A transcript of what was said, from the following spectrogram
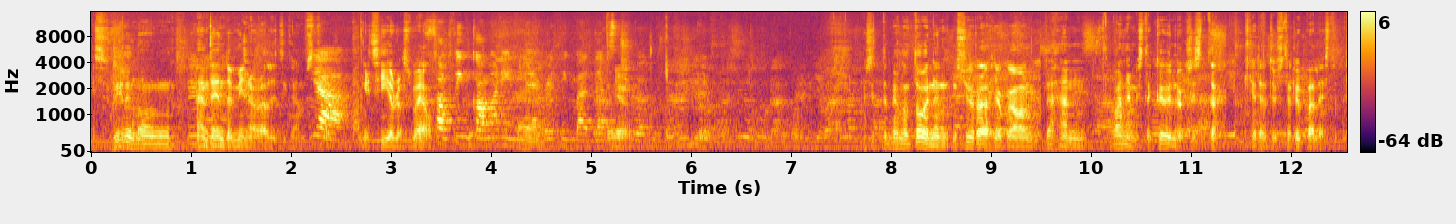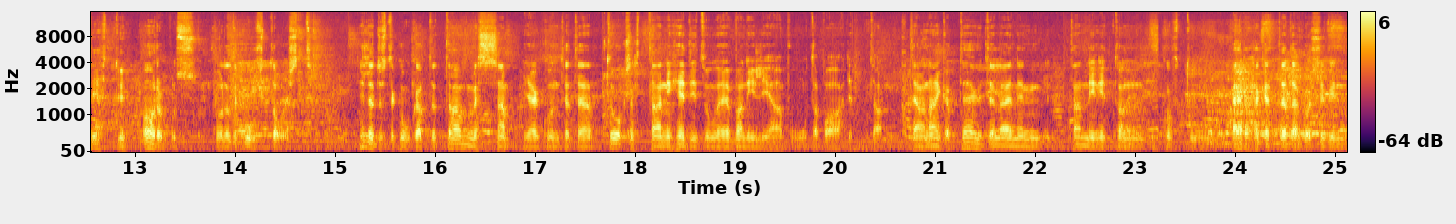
it's really long mm-hmm. and then the minerality comes yeah through. it's here as well something common in everything but that's yeah. true mm-hmm. Sitten meillä on toinen syrä, joka on vähän vanhemmista köynnöksistä kerätystä rypäleistä tehty, Orbus vuodelta 16. 14 kuukautta tammessa ja kun tätä tuoksahtaa, niin heti tulee vaniljaa puuta vaahdetta. Tämä on aika täyteläinen, tanninit on kohtuu ärhäkä, tätä voisi hyvin,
